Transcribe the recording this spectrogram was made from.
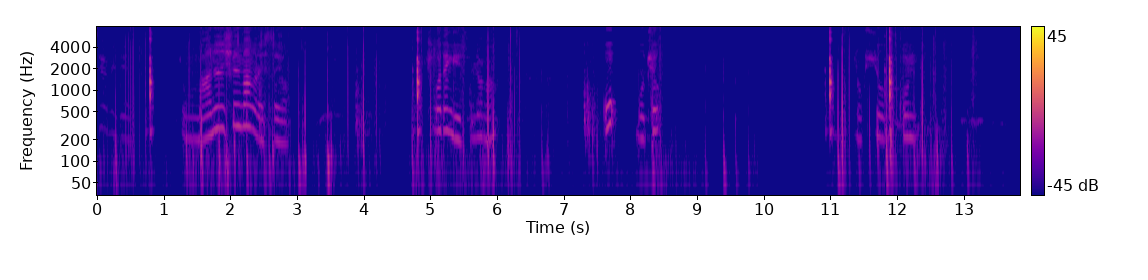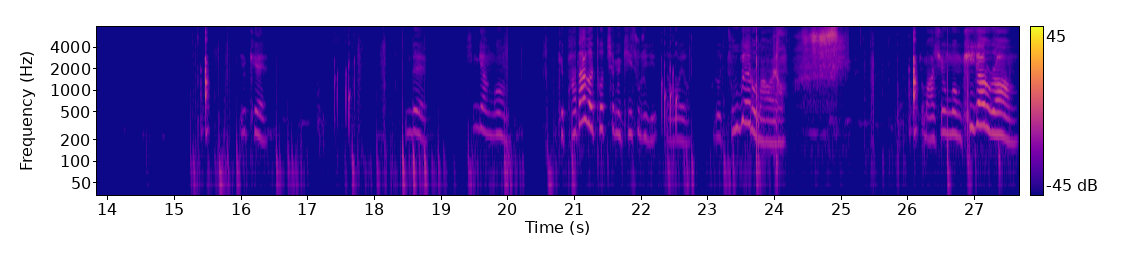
수염에 대해 좀 많은 실망을 했어요. 추가된 게 있으려나? 어? 뭐죠? 역시 없군. 이렇게. 근데 신기한 건 이렇게 바닥을 터치하면 기술이 나와요. 그리고 두 배로 나와요. 좀 아쉬운 건 키자루랑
